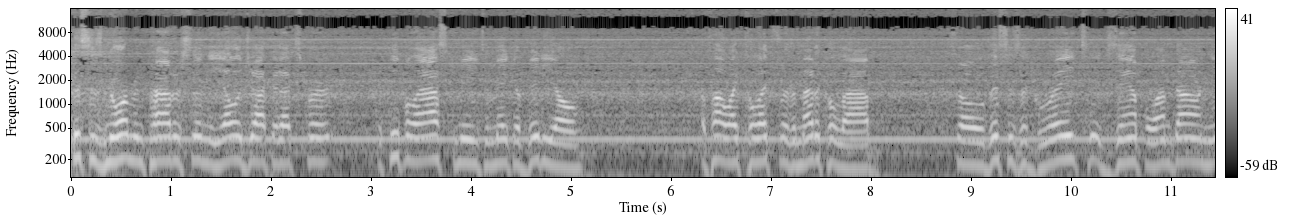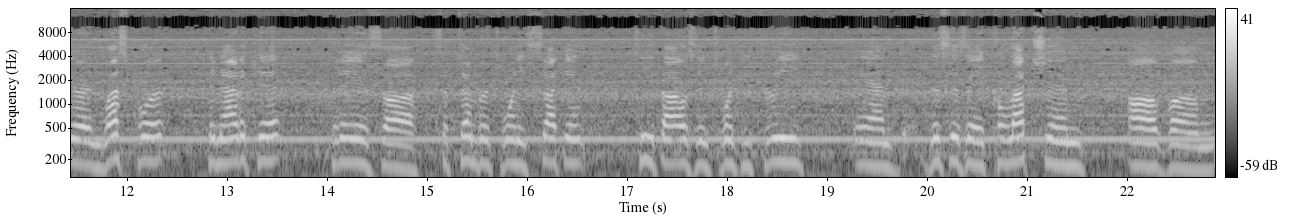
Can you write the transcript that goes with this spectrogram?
This is Norman Patterson, the Yellow Jacket expert. The people asked me to make a video of how I collect for the medical lab. So this is a great example. I'm down here in Westport, Connecticut. Today is uh, September 22nd, 2023. And this is a collection of um,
